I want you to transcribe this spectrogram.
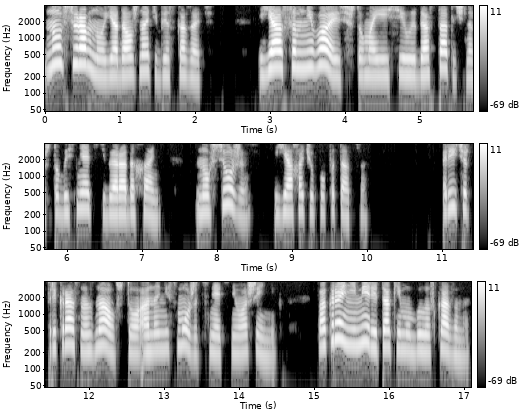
но все равно я должна тебе сказать. Я сомневаюсь, что моей силы достаточно, чтобы снять с тебя Радахань. Но все же я хочу попытаться. Ричард прекрасно знал, что она не сможет снять с него ошейник. По крайней мере, так ему было сказано.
